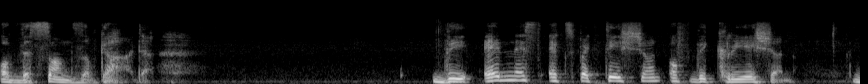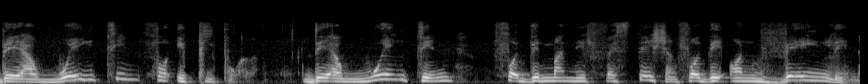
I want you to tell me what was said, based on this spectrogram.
of the sons of God. The earnest expectation of the creation. They are waiting for a people. They are waiting for the manifestation, for the unveiling,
